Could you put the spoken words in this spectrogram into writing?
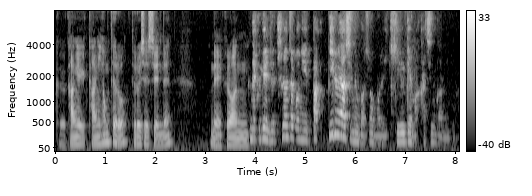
그 강의 강의 형태로 들으실 수 있는 네 그런. 근데 그게 이제 출연자분이 딱 1회 하시는 거죠. 머리 길게 막 하시는 거 아니고.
